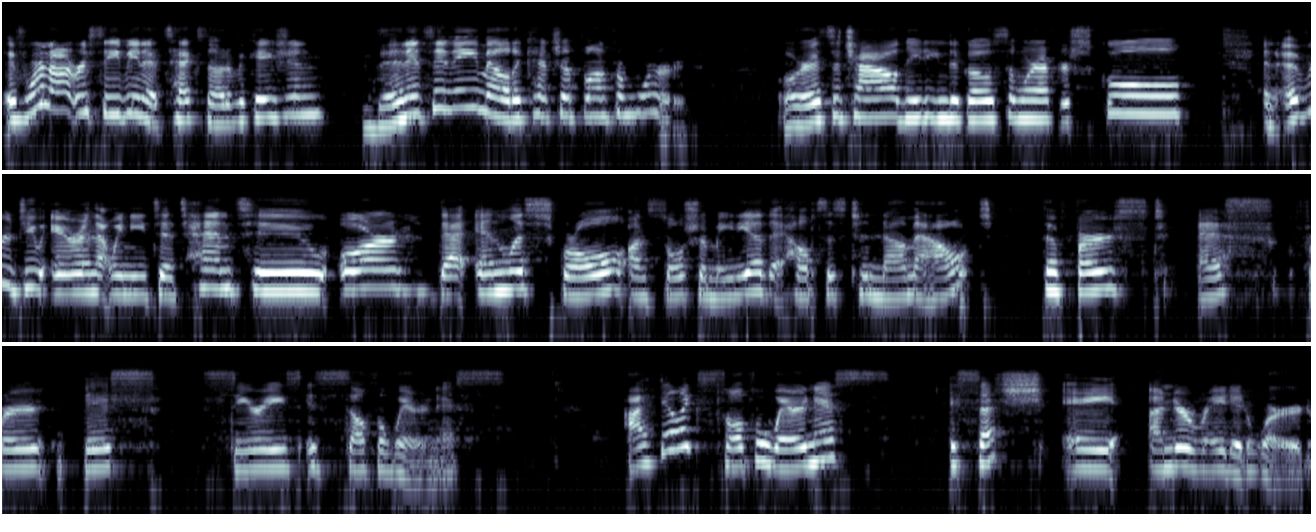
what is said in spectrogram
If we're not receiving a text notification, then it's an email to catch up on from work. Or it's a child needing to go somewhere after school, an overdue errand that we need to attend to, or that endless scroll on social media that helps us to numb out the first S for this series is self awareness. I feel like self awareness is such a underrated word.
